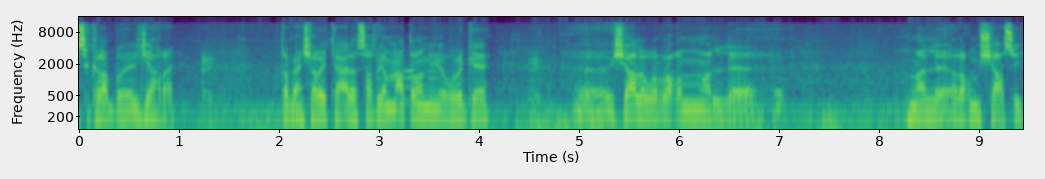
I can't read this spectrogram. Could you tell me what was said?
سكراب الجهرة. طبعا شريتها على أساس يوم أعطوني ورقة. آه، شالوا الرقم مال مال رقم الشاصي.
